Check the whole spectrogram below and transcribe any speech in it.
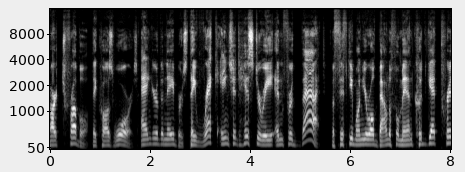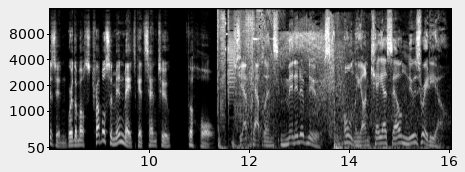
are trouble. They cause wars, anger the neighbors, they wreck ancient history, and for that, a 51 year old Bountiful man could get prison where the most troublesome inmates get sent to the hole. Jeff Caplan's Minute of News, only on KSL News Radio.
